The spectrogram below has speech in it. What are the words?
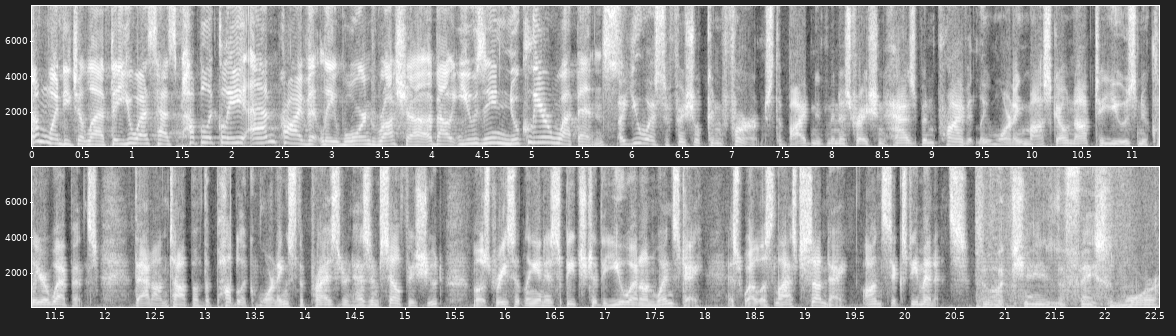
I'm Wendy Gillette. The U.S. has publicly and privately warned Russia about using nuclear weapons. A U.S. official confirms the Biden administration has been privately warning Moscow not to use nuclear weapons. That on top of the public warnings the president has himself issued, most recently in his speech to the U.N. on Wednesday, as well as last Sunday on 60 Minutes. It will change the face of war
